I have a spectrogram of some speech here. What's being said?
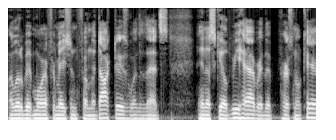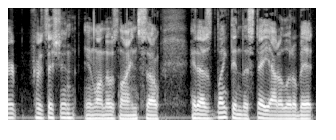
a little bit more information from the doctors, whether that's in a skilled rehab or the personal care position and along those lines. So it has lengthened the stay out a little bit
